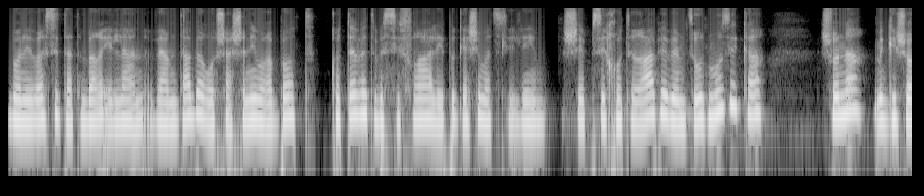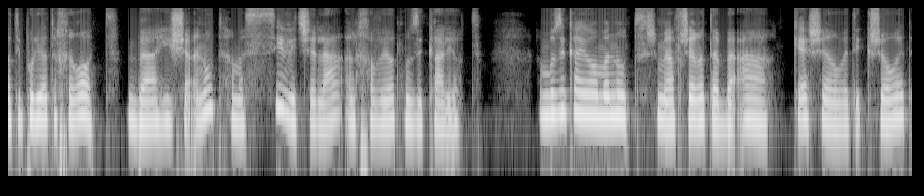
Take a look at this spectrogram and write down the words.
באוניברסיטת בר אילן ועמדה בראשה שנים רבות, כותבת בספרה להיפגש עם הצלילים, שפסיכותרפיה באמצעות מוזיקה שונה מגישות טיפוליות אחרות, בהישענות המסיבית שלה על חוויות מוזיקליות. המוזיקה היא אומנות שמאפשרת הבעה, קשר ותקשורת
